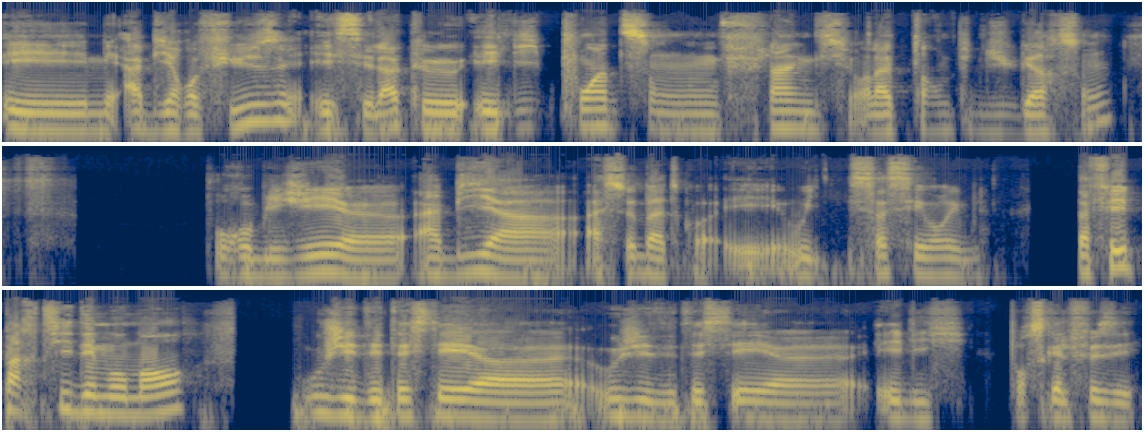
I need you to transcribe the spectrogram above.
Et, mais Abby refuse, et c'est là que Ellie pointe son flingue sur la tempe du garçon pour obliger euh, Abby à, se battre. Quoi. Et oui, ça c'est horrible. Ça fait partie des moments où j'ai détesté, euh, où j'ai détesté euh, Ellie pour ce qu'elle faisait.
